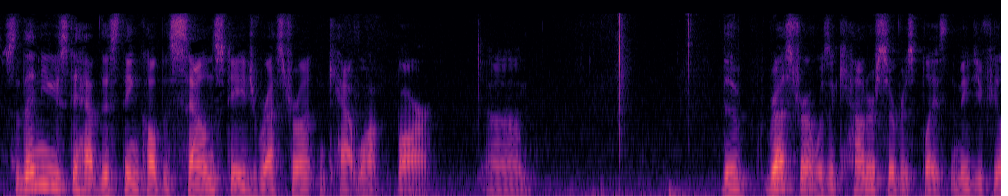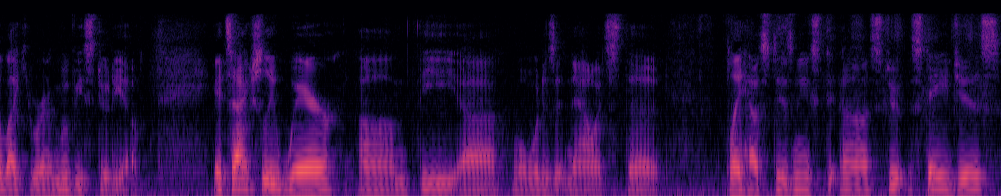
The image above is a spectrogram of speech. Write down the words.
so then you used to have this thing called the Soundstage Restaurant and Catwalk Bar. Um, the restaurant was a counter service place that made you feel like you were in a movie studio. It's actually where um, the uh, well, what is it now? It's the Playhouse Disney st- uh, st- stage is.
